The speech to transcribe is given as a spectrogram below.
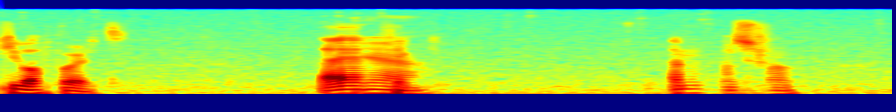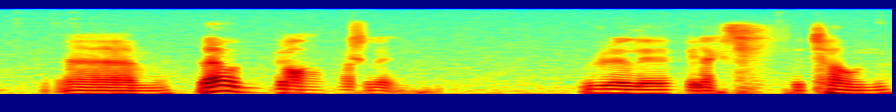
queue up for it. I Yeah. think. I'm not sure. Um, that would be awesome actually. Really like the tone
